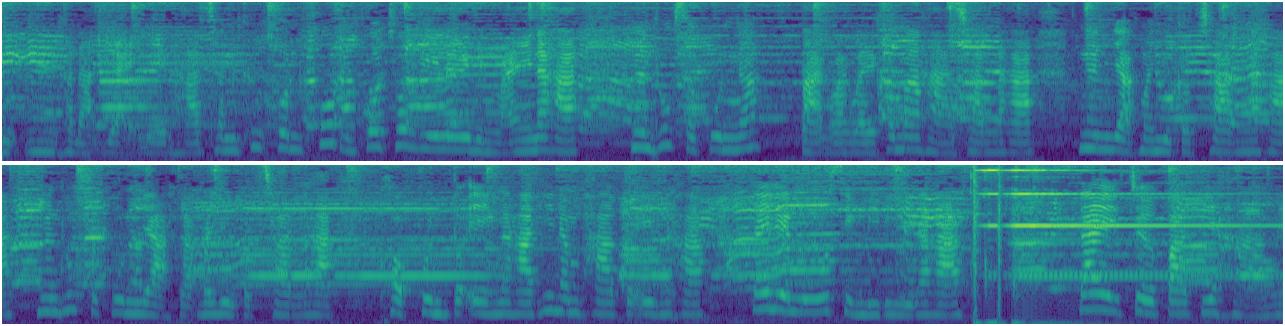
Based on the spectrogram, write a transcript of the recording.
ดูดเงินขนาดใหญ่เลยนะคะฉันคือคนโคตรโคตรโชคดีเลยเห็นไหมนะคะ เงินทุกสกุลนะต่างหลั่งไหลเข้ามาหาฉันนะคะ เงินอยากมาอยู่กับฉันนะคะ เงินทุกสกุลอยากจะมาอยู่กับฉันนะคะ ขอบคุณตัวเองนะคะ ที่นำพาตัวเองนะคะ ได้เรียนรู้สิ่งดีๆนะคะ ได้เจอปาฏิหาริย์ใน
